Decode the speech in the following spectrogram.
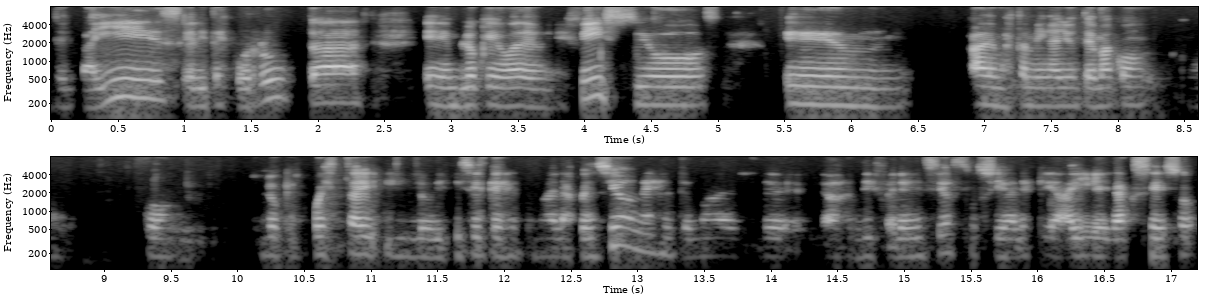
del, país, élites corruptas, bloqueo de beneficios. Además también hay un tema con, con, con lo que cuesta y, y, lo difícil que es el tema de las pensiones, el tema de, de las diferencias sociales que hay, el acceso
